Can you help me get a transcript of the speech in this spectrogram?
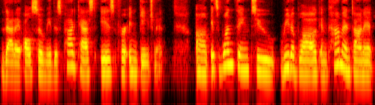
that I also made this podcast is for engagement. Um, it's one thing to read a blog and comment on it,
